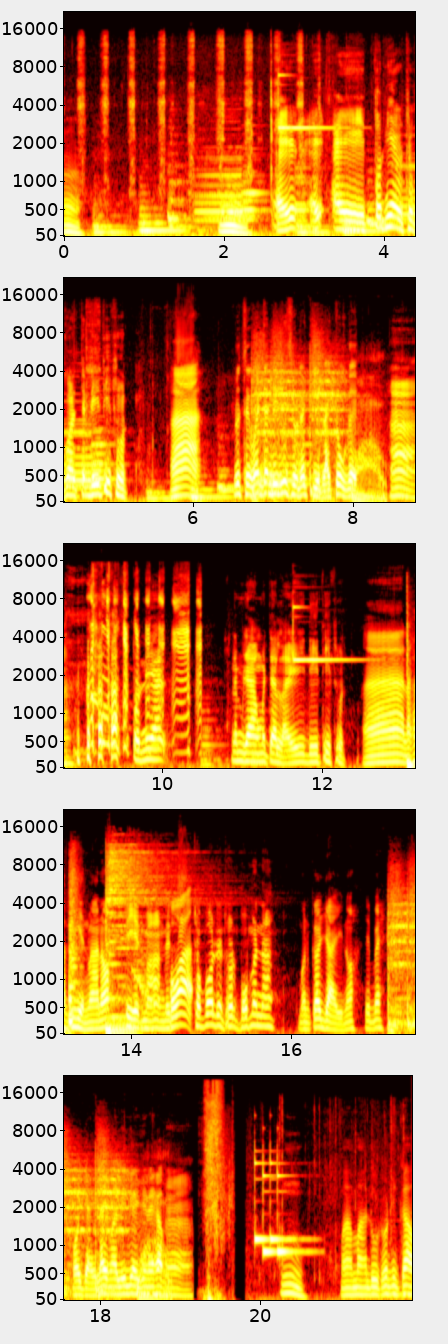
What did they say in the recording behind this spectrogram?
อืมอืมไอ้ไอ้ไอ้ต้นเนี้ยรู้สึกว่าจะดีที่สุด อ่า รู้สึกว่าจะดีที่สุดแล้วกรีดหลายจุกเลย อ่าต้นเนี้ยน้ำยางมันจะไหลดีที่สุดอ่านะครับที่เห็นมาเนาะ ที่เห็นมาในเพราะว่า เฉพาะในทนผมมันนะมันก็ใหญ่เนาะใช่ไหมพอใหญ่ไล่มาเรื่อยๆใช่ไหมครับ อ่าอืมมามาดูต้นที่เก้า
